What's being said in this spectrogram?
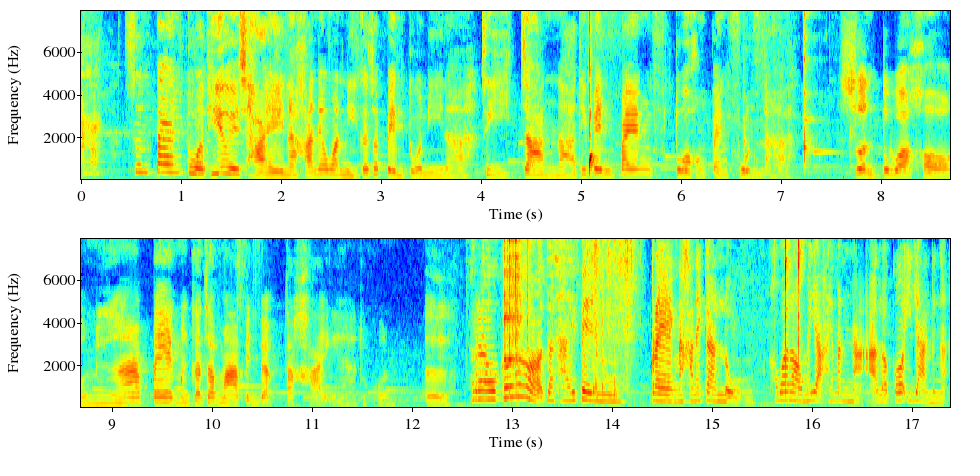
นะคะซึ่งแป้งตัวที่เอยใช้นะคะ ในวันนี้ก็จะเป็นตัวนี้นะคะ สีจันทร์นะคะที่เป็นแป้งตัวของแป้งฝุ่นนะคะ ส่วนตัวของเนื้อแป้งมันก็จะมาเป็นแบบตะข่ายอย่างเงี้ยนะคะทุกคน เออ เราก็จะใช้เป็นแปรงนะคะในการลง เพราะว่าเราไม่อยากให้มันหนา แล้วก็อีกอย่างหนึ่งอะ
